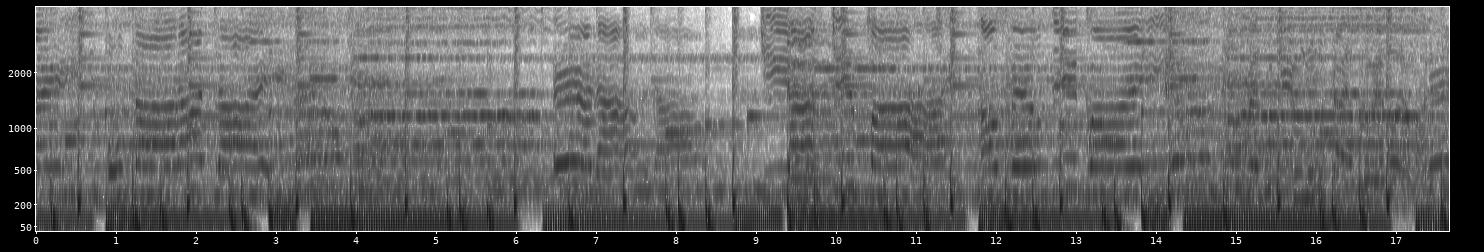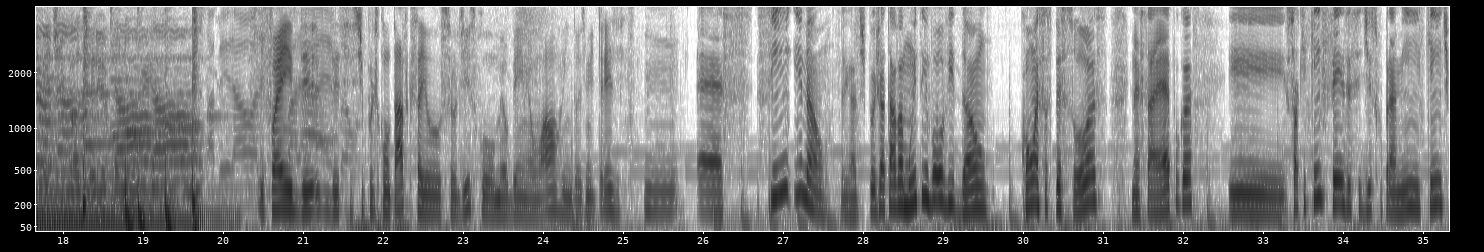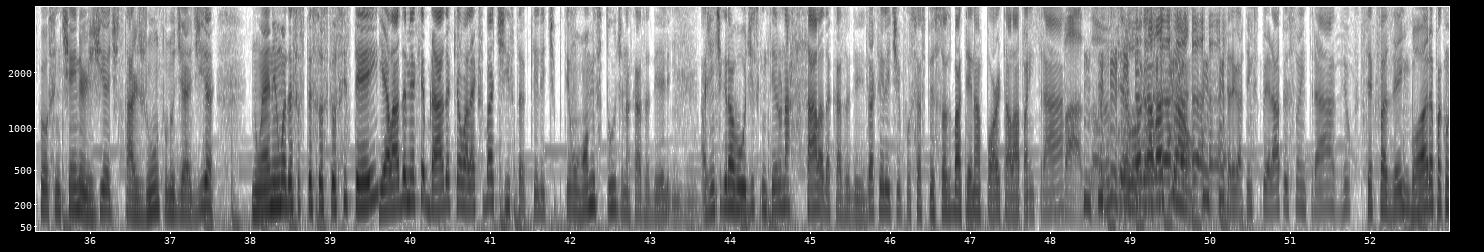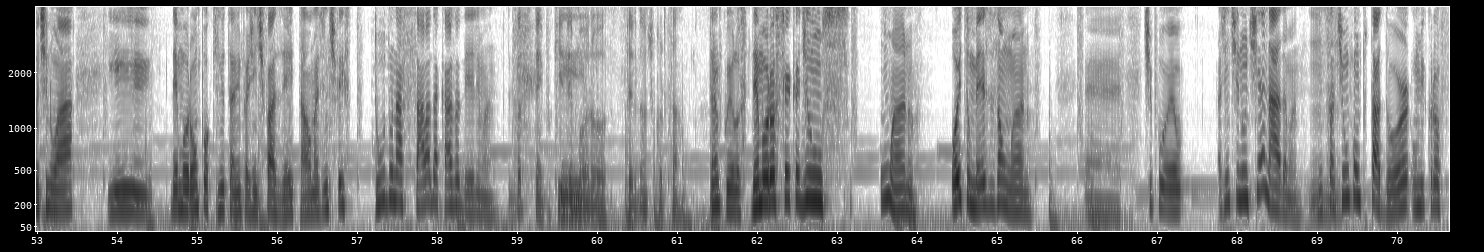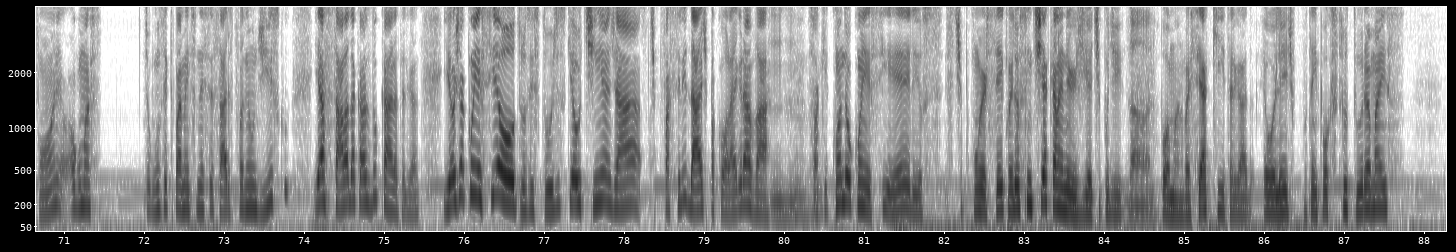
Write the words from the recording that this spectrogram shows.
foi aí de- desse tipo de contato que saiu o seu disco, o Meu Bem, Meu Mal, em 2013? Hum, é, sim e não, tá ligado? Tipo, eu já tava muito envolvidão com essas pessoas nessa época. E só que quem fez esse disco pra mim, quem tipo eu senti a energia de estar junto no dia a dia, não é nenhuma dessas pessoas que eu citei. E é lá da minha quebrada, que é o Alex Batista, que ele tipo tem um home studio na casa dele. Uhum. A gente gravou o disco inteiro na sala da casa dele. Daquele tipo, se as pessoas baterem na porta lá pra entrar, Vaza. cancelou a gravação. tá ligado? Tem que esperar a pessoa entrar, ver o que tem que fazer, ir embora pra continuar. E demorou um pouquinho também pra gente fazer e tal, mas a gente fez tudo na sala da casa dele, mano. Quanto tempo que E- demorou? Perdão te cortar. Tranquilo. Demorou cerca de uns um ano. Oito meses a um ano. É, tipo, eu. A gente não tinha nada, mano. A gente só Uhum. tinha um computador, um microfone, algumas. Alguns equipamentos necessários pra fazer um disco e a sala da casa do cara, tá ligado? E eu já conhecia outros estúdios que eu tinha já, tipo, facilidade pra colar e gravar. Uhum. Só que quando eu conheci ele, eu, tipo, conversei com ele, eu senti aquela energia, tipo, de, pô, mano, vai ser aqui, tá ligado? Eu olhei, tipo, tem pouca estrutura, mas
